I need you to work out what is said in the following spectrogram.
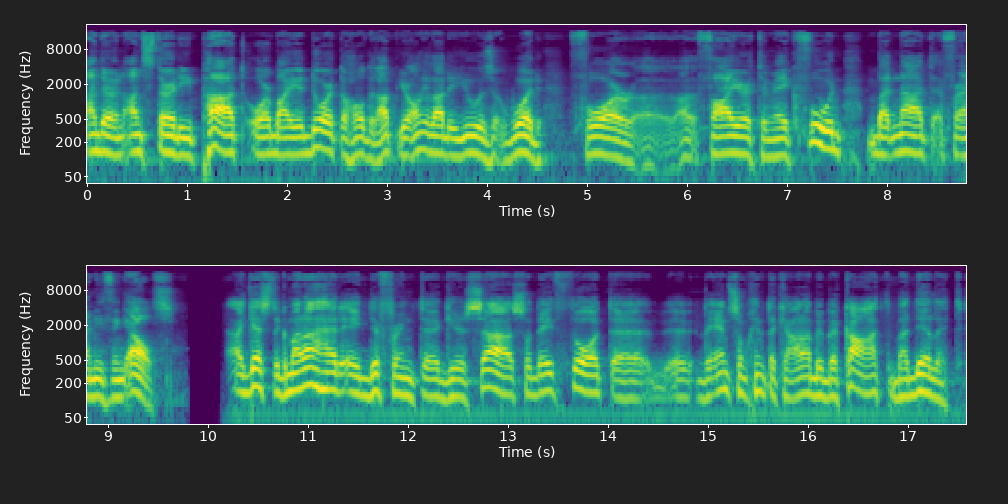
under an unsturdy pot or by a door to hold it up. You're only allowed to use wood for uh, fire to make food, but not for anything else. I guess the Gemara had a different uh, girsa, so they thought uh, Ve'en somchin et bebakat badelet.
